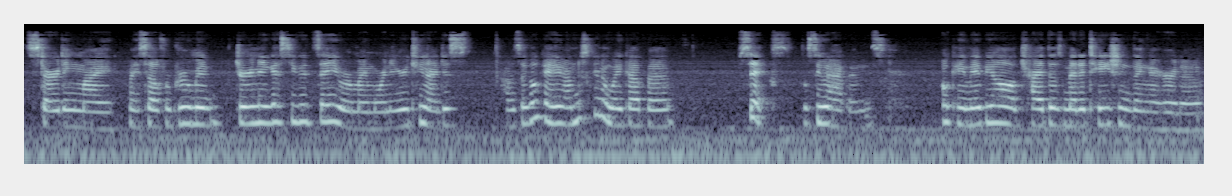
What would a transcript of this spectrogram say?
Starting my my self improvement journey, I guess you could say, or my morning routine, I just I was like, okay, I'm just gonna wake up at six. We'll see what happens. Okay, maybe I'll try this meditation thing I heard of.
